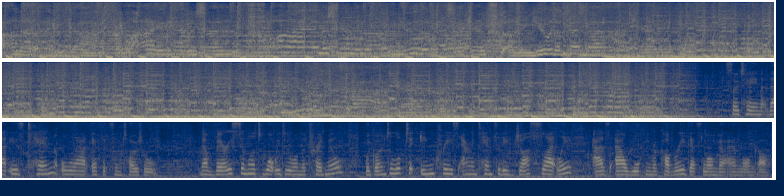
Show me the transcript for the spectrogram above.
So team, that is 10 all-out efforts in total. Now very similar to what we do on the treadmill, we're going to look to increase our intensity just slightly as our walking recovery gets longer and longer.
